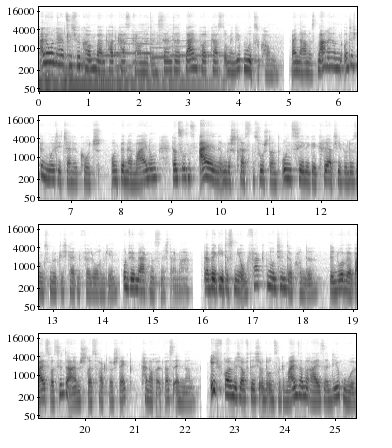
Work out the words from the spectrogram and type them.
Hallo und herzlich willkommen beim Podcast Grounded in Center, deinem Podcast, um in die Ruhe zu kommen. Mein Name ist Marion und ich bin Multichannel Coach und bin der Meinung, dass uns allen im gestressten Zustand unzählige kreative Lösungsmöglichkeiten verloren gehen. Und wir merken es nicht einmal. Dabei geht es mir um Fakten und Hintergründe, denn nur wer weiß, was hinter einem Stressfaktor steckt, kann auch etwas ändern. Ich freue mich auf dich und unsere gemeinsame Reise in die Ruhe.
